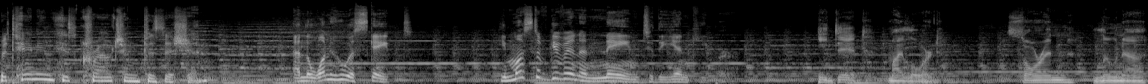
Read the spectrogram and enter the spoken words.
retaining his crouching position. And the one who escaped, he must have given a name to the innkeeper. He did, my lord. Soren Luna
